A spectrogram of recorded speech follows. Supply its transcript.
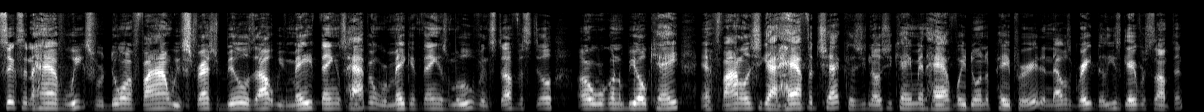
six and a half weeks. We're doing fine. We've stretched bills out. We've made things happen. We're making things move, and stuff is still, oh, we're going to be okay. And finally, she got half a check because, you know, she came in halfway during the pay period, and that was great. At least gave her something.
